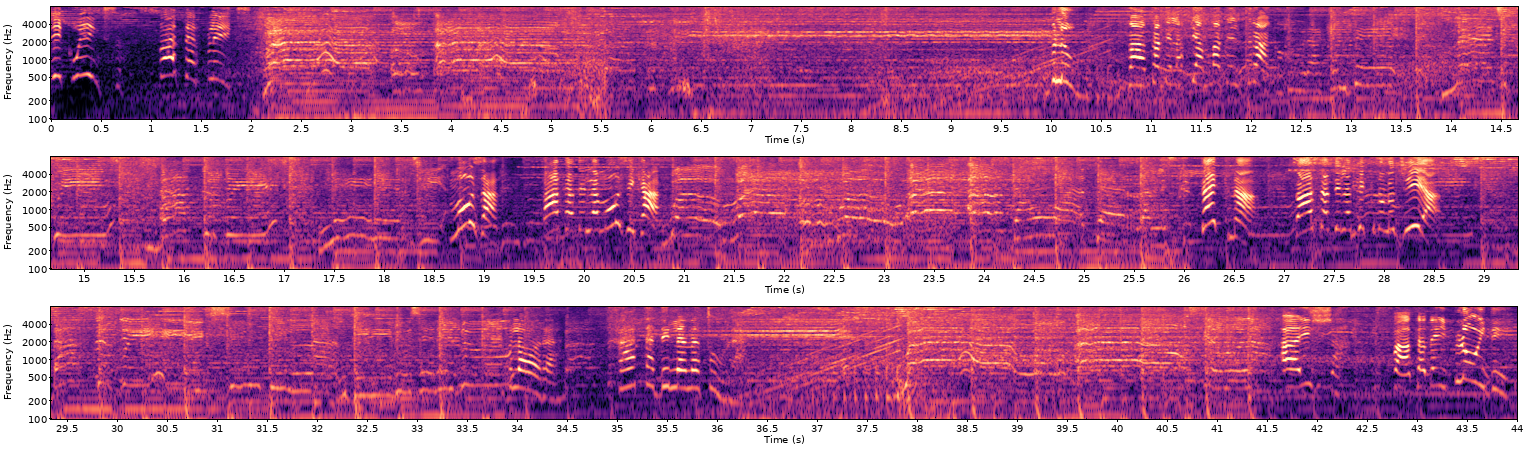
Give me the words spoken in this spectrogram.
Magic Wings! Butterflix! Bloom! Fata della fiamma del drago! Musa! Fata della musica! Flora, fata della natura. Aisha! Fata dei fluidi!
